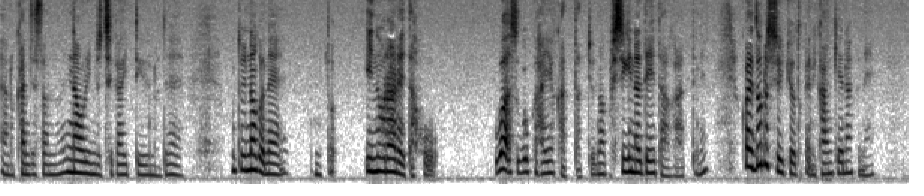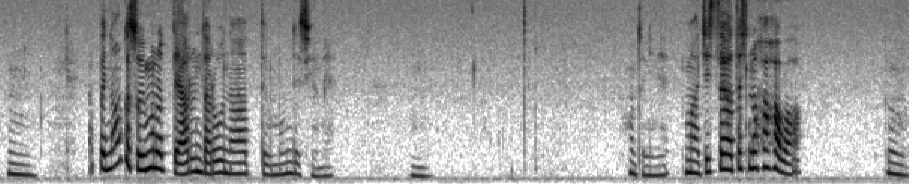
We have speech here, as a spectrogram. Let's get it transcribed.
あの患者さんの、ね、治りの違いっていうので本当になんかね、うん、と祈られた方はすごく早かったっていうなんか不思議なデータがあってね。これどの宗教とかに関係なくね、うん、やっぱりなんかそういうものってあるんだろうなって思うんですよね。うん、本当にね。まあ実際私の母はうん。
